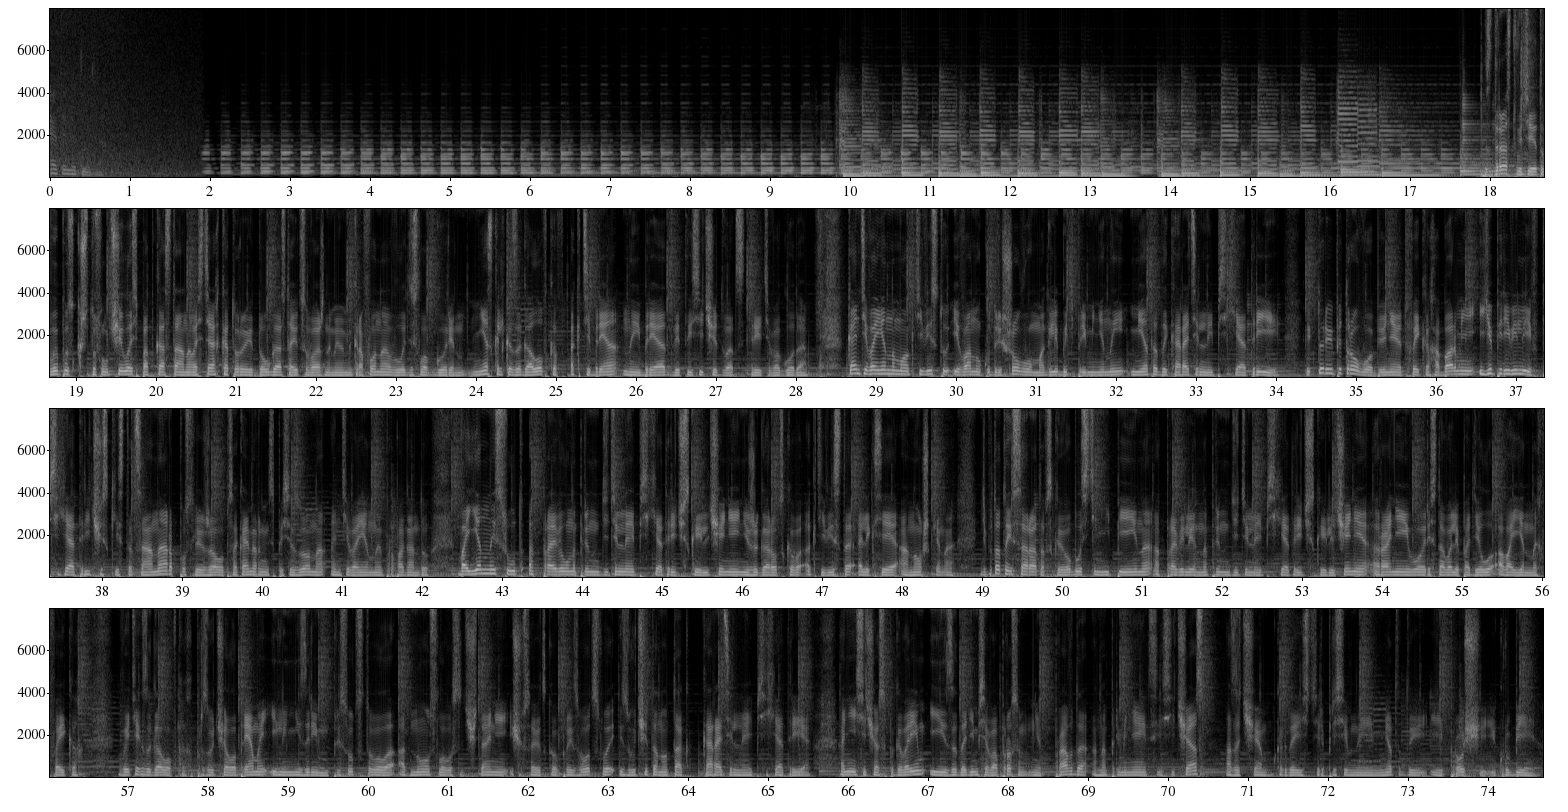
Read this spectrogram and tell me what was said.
это «Медуза». Здравствуйте, это выпуск «Что случилось?» подкаста о новостях, которые долго остаются важными. У микрофона Владислав Горин. Несколько заголовков октября-ноября 2023 года. К антивоенному активисту Ивану Кудряшову могли быть применены методы карательной психиатрии. Викторию Петрову обвиняют в фейках об армии. Ее перевели в психиатрический стационар после жалоб сокамерниц по сезону антивоенную пропаганду. Военный суд отправил на принудительное психиатрическое лечение нижегородского активиста Алексея Аношкина. Депутата из Саратовской области Непеина отправили на принудительное психиатрическое лечение. Ранее его арестовали по делу о военных фейках. В этих заголовках прозвучало прямо или незримо присутствовало одно словосочетание еще советского производства, и звучит оно так – карательная психиатрия. О ней сейчас поговорим и зададимся вопросом, нет, правда, она применяется и сейчас, а зачем, когда есть репрессивные методы и проще, и грубее?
